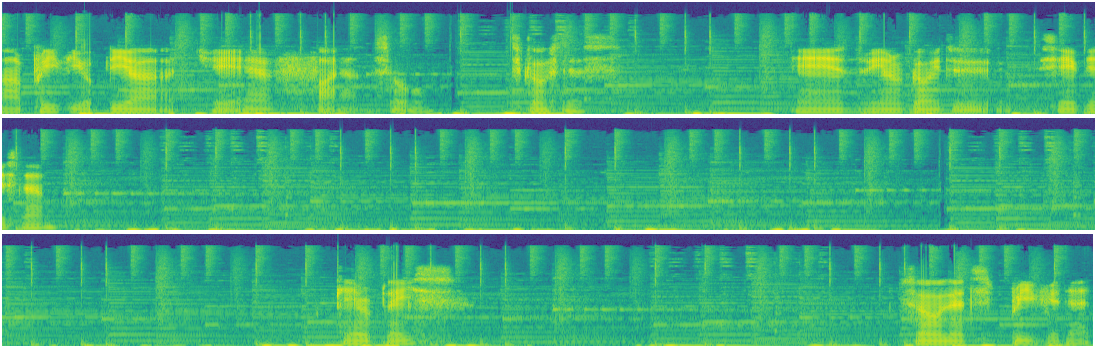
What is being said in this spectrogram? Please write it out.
uh, preview of the uh, GIF file so let's close this. And we are going to save this now. Okay replace so let's preview that.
